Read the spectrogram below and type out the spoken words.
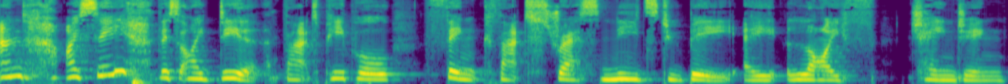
And I see this idea that people think that stress needs to be a life changing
